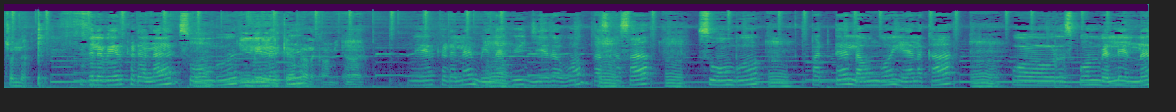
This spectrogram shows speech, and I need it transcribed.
சொல்லு. இதுல வேர்க்கடலை சோம்பு மிளகு. காமி. ஆ. வேர்க்கடலை மிளகு ஜீரகம் கசகசா சோம்பு பட்டை லவங்கம் ஏலக்காய் ஒரு ஸ்பூன் வெள்ளை எள்ளு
